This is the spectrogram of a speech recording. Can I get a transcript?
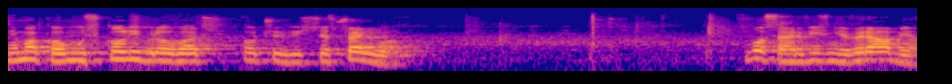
nie ma komu skalibrować oczywiście sprzęgła. Bo serwis nie wyrabia.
